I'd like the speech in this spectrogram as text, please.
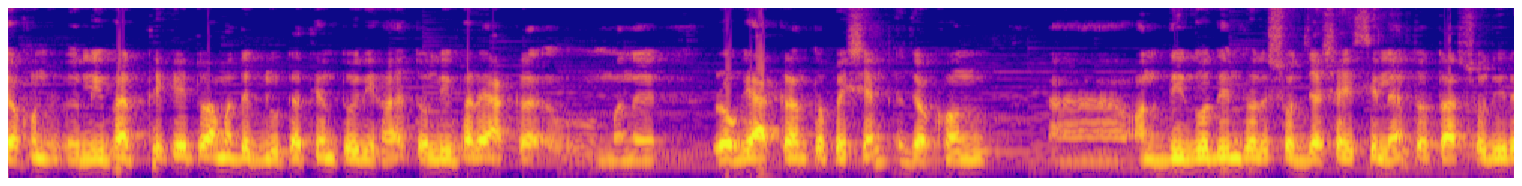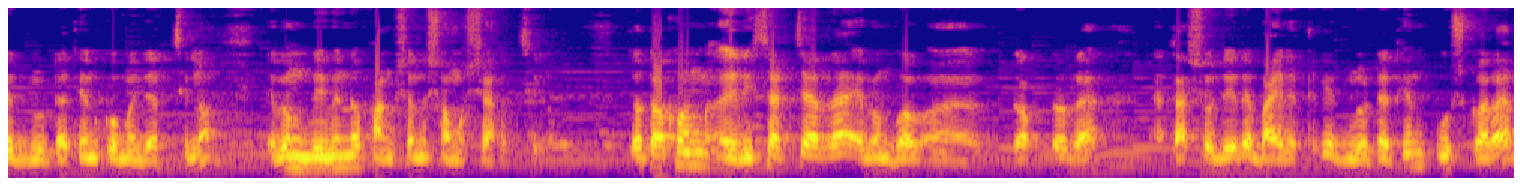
যখন লিভার থেকে তো আমাদের গ্লুটাথিয়ন তৈরি হয়, তো লিভারে মানে রোগে আক্রান্ত পেশেন্ট যখন দীর্ঘদিন ধরে শয্যাশায়ী ছিলেন, তো তার শরীরে গ্লুটাথিয়ন কমে যাচ্ছিল এবং বিভিন্ন ফাংশনের সমস্যা হচ্ছিল। তো তখন রিসার্চাররা এবং ডক্টররা তার শরীরে বাইরে থেকে গ্লুটাথিয়ন পুশ করার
